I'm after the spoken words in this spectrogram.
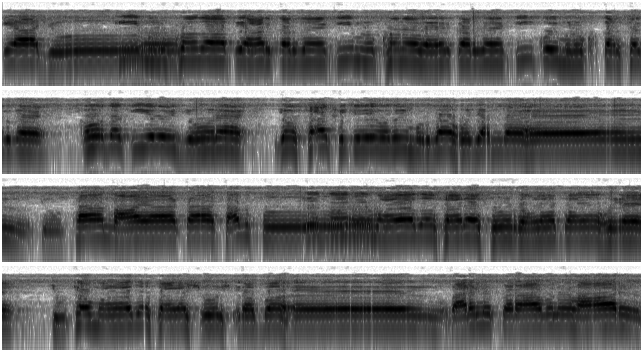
ਕਿਆ ਕੀ ਜੋ ਮਨੁੱਖਾਂ ਦਾ ਪਿਆਰ ਕਰਦਾ ਹੈ ਕੀ ਮਨੁੱਖਾਂ ਨਾਲ ਵੈਰ ਕਰਦਾ ਹੈ ਕੀ ਕੋਈ ਮਨੁੱਖ ਕਰ ਸਕਦਾ ਹੈ? ਕਹੋ ਤਾਂ ਕੀ ਇਹਦੇ ਵਿੱਚ ਜ਼ੋਰ ਹੈ? ਜੋ ਸਾਹ ਖਿੱਚਦੇ ਉਦੋਂ ਹੀ ਮੁਰਦਾ ਹੋ ਜਾਂਦਾ ਹੈ। ਝੂਠਾ ਮਾਇਆ ਕਾ ਸਭ ਸੂਰ। ਇਹਨਾਂ ਨੇ ਮਾਇਆ ਦਾ ਸਾਰਾ ਸੂਰ ਰੌਲਾ ਪਾਇਆ ਹੋਇਆ ਹੈ। ਝੂਠਾ ਮਾਇਆ ਦਾ ਸਾਰਾ ਸ਼ੋਰ ਸ਼ਰਾਬਾ ਹੈ। ਕਰਨ ਕਰਾਵਨ ਹਾਰ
